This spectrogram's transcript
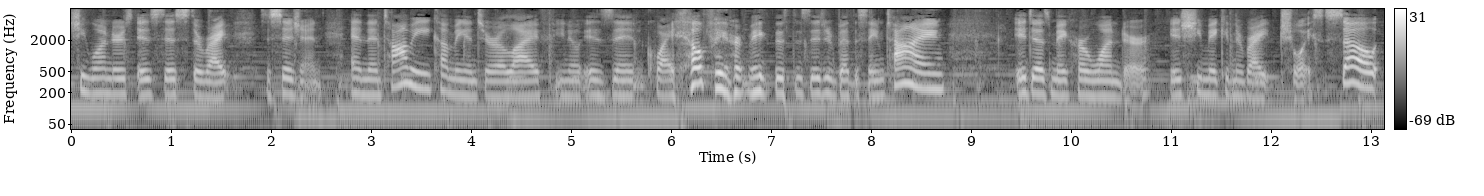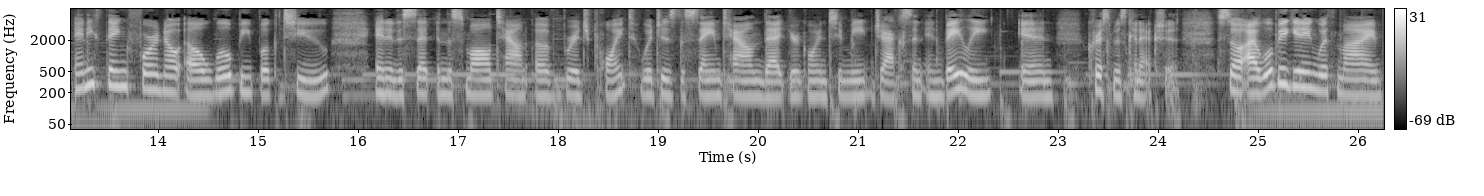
she wonders, is this the right decision? And then Tommy coming into her life, you know, isn't quite helping her make this decision, but at the same time, it does make her wonder is she making the right choice? So, anything for Noelle will be book two, and it is set in the small town of Bridgepoint, which is the same town that you're going to meet Jackson and Bailey in Christmas Connection. So, I will be getting with my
